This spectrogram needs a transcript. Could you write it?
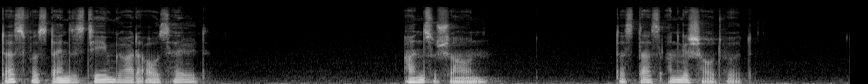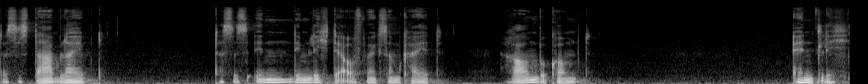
Das, was dein System gerade aushält, anzuschauen, dass das angeschaut wird, dass es da bleibt, dass es in dem Licht der Aufmerksamkeit Raum bekommt. Endlich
